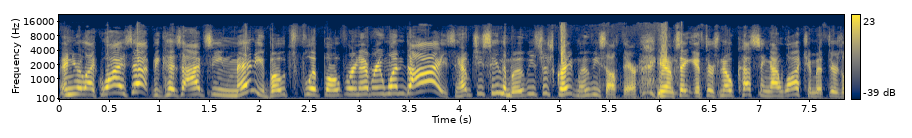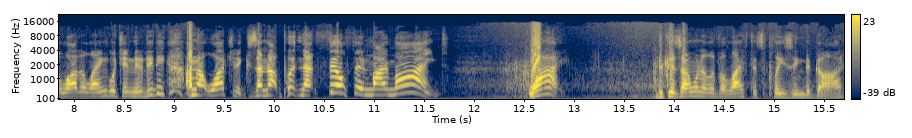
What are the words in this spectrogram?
And you're like, why is that? Because I've seen many boats flip over and everyone dies. Haven't you seen the movies? There's great movies out there. You know what I'm saying? If there's no cussing, I watch them. If there's a lot of language and nudity, I'm not watching it because I'm not putting that filth in my mind. Why? because I want to live a life that's pleasing to God?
